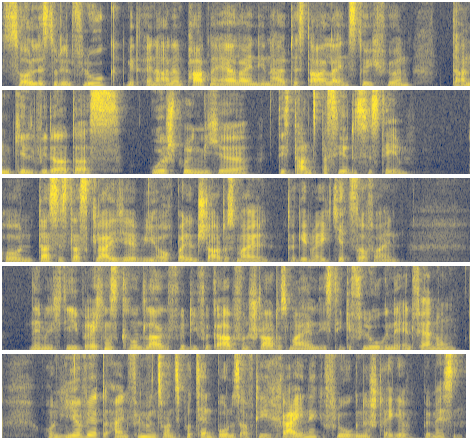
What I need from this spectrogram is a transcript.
Solltest du den Flug mit einer anderen Partner-Airline innerhalb des Star Alliance durchführen, dann gilt wieder das ursprüngliche distanzbasierte System. Und das ist das gleiche wie auch bei den Statusmeilen. Da gehen wir jetzt drauf ein. Nämlich die Berechnungsgrundlage für die Vergabe von Statusmeilen ist die geflogene Entfernung. Und hier wird ein 25% Bonus auf die reine geflogene Strecke bemessen.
